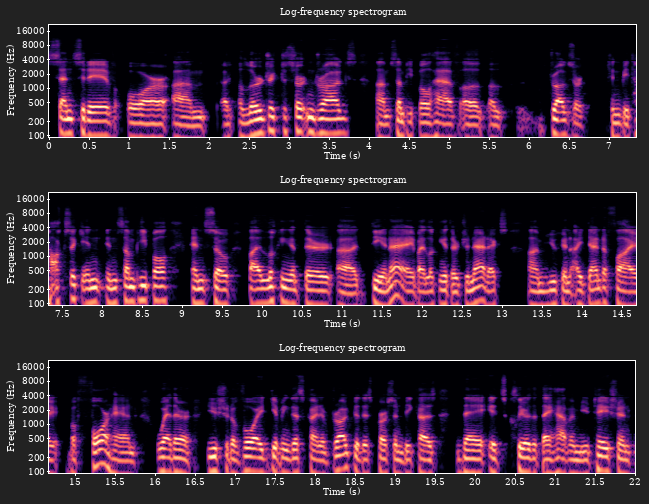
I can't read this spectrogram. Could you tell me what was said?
sensitive or um, allergic to certain drugs. Um, some people have drugs are can be toxic in in some people. And so by looking at their uh, dna by looking at their genetics um, you can identify beforehand whether you should avoid giving this kind of drug to this person because they it's clear that they have a mutation.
